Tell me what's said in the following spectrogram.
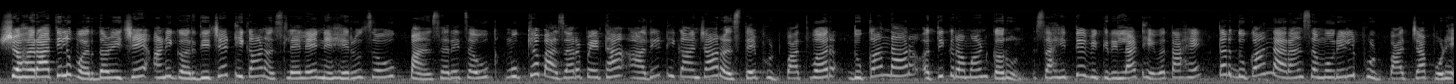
शहरातील वर्दळीचे आणि गर्दीचे ठिकाण असलेले नेहरू चौक पानसरे चौक मुख्य बाजारपेठा आदी ठिकाणच्या रस्ते फुटपाथवर दुकानदार अतिक्रमण करून साहित्य विक्रीला ठेवत आहे. तर दुकानदारांसमोरील फुटपाथच्या पुढे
